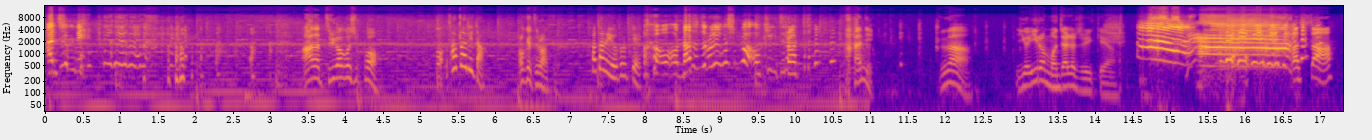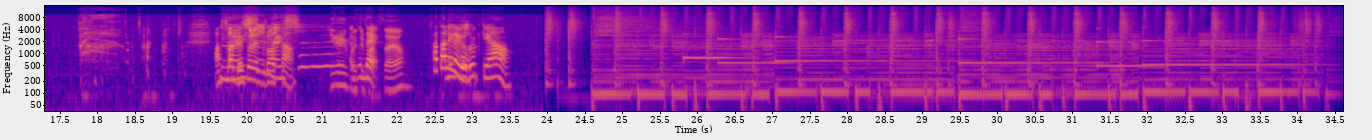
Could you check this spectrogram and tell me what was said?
안 죽니? 아, 나 들어가고 싶어. 어, 사다리다. 오케이, 들어왔다. 사다리 여덟 개. 어, 어, 나도 들어가고 싶어. 오케이, 들어왔다. 아니, 누나. 이거 이름 먼저 알려드릴게요. 아싸. 아싸, 내 손에 날씨, 들어왔다. 날씨. 이름이 뭔지 근데- 봤어요? 사다리가 뭐고? 여덟 개야.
